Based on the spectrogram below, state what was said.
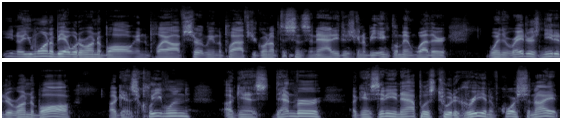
you know, you want to be able to run the ball in the playoffs. Certainly in the playoffs, you're going up to Cincinnati. There's going to be inclement weather. When the Raiders needed to run the ball, against Cleveland, against Denver, against Indianapolis to a degree. And of course, tonight,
